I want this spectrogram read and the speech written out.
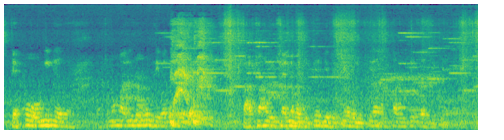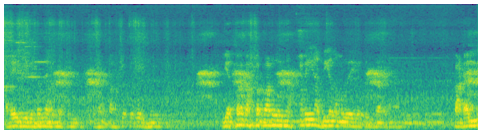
സ്റ്റെപ്പ് ഓങ്ങി കയറുക ഭക്ഷണം വരുന്തോറും ദൈവത്തിലേക്ക് സാക്ഷാൽ ഈശ്വരനെ ഭജിക്കുക ജപിക്കുക വിളിക്കുക അതിലേക്ക് പ്രവർത്തിക്കുക അതേ ജീവിതം നിലനിർത്തുന്നു കാശൊക്കെ കഴിഞ്ഞു എത്ര കഷ്ടപ്പാട് കഴിഞ്ഞു അത്രയും അധികം നമ്മൾ ദൈവത്തിൽ കടലിൽ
